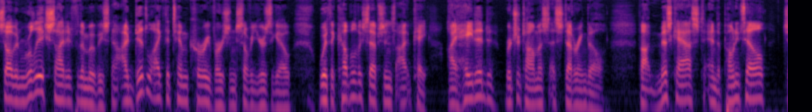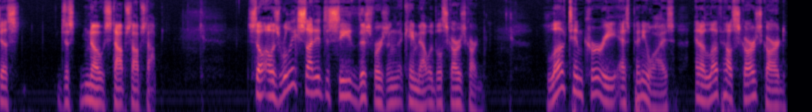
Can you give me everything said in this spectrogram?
So I've been really excited for the movies. Now, I did like the Tim Curry version several years ago, with a couple of exceptions. I, okay, I hated Richard Thomas as Stuttering Bill. Thought miscast and the ponytail just, just no, stop, stop, stop. So I was really excited to see this version that came out with Bill Skarsgård. Love Tim Curry as Pennywise, and I love how Skarsgård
